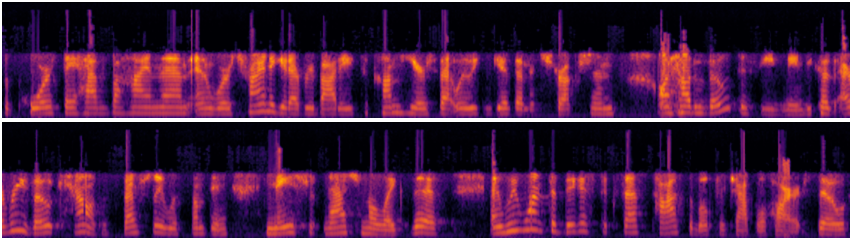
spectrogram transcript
support they have behind them. And we're trying to get everybody to come here so that way we can give them instructions on how to vote this evening because every vote counts especially with something nation- national like this. And we want the biggest success possible for Chapel Hart. So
